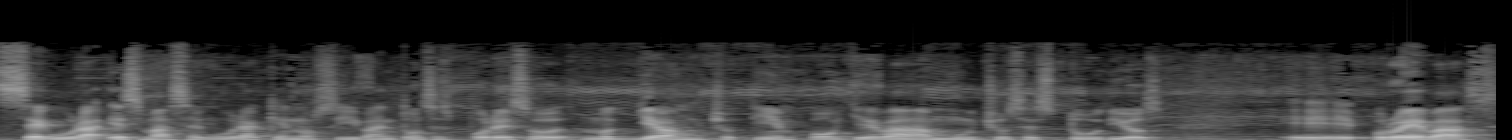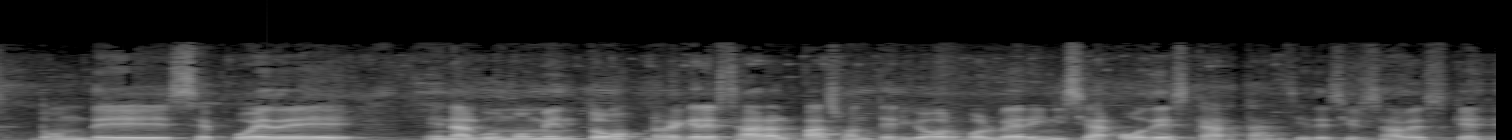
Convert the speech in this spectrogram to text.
segura, es más segura que nociva. Entonces por eso nos lleva mucho tiempo, lleva muchos estudios, eh, pruebas donde se puede en algún momento regresar al paso anterior, volver a iniciar o descartar y decir, ¿sabes qué?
